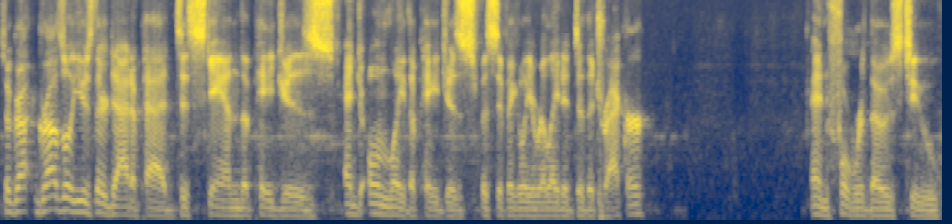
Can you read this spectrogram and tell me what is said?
So Gra- Graz will use their data pad to scan the pages and only the pages specifically related to the tracker and forward those to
